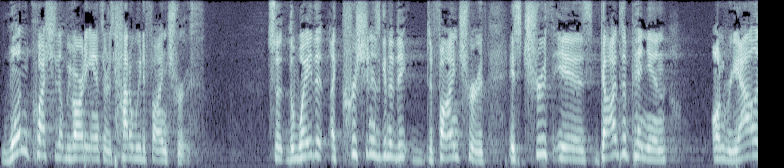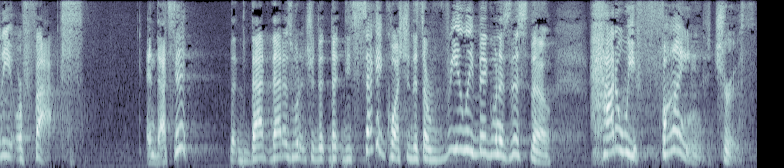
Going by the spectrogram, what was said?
One question that we've already answered is how do we define truth? So the way that a Christian is going to de- define truth is truth is God's opinion on reality or facts. And that's it. That, that, that is what it should. The, the second question that's a really big one is this though. How do we find truth?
